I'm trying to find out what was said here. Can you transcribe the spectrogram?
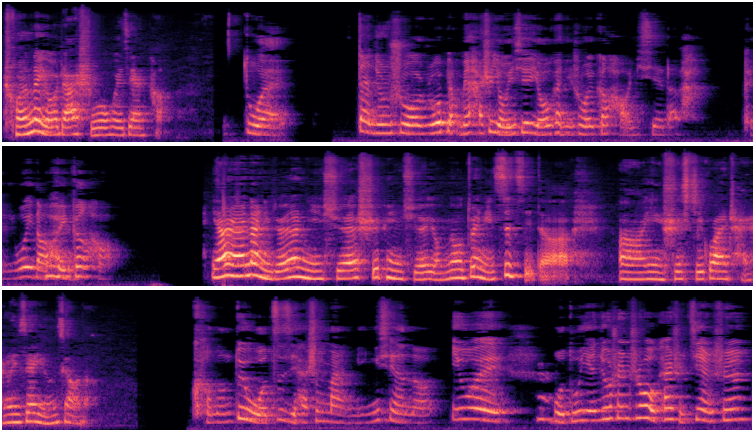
纯的油炸食物会健康。对，但就是说，如果表面还是有一些油，肯定是会更好一些的啦，肯定味道会更好。杨然，那你觉得你学食品学有没有对你自己的呃饮食习惯产生一些影响呢？可能对我自己还是蛮明显的，因为我读研究生之后开始健身，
